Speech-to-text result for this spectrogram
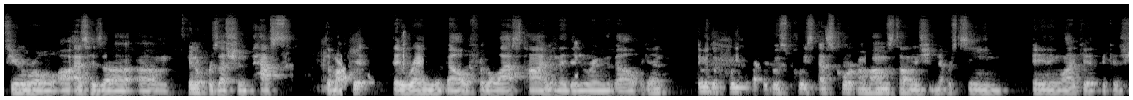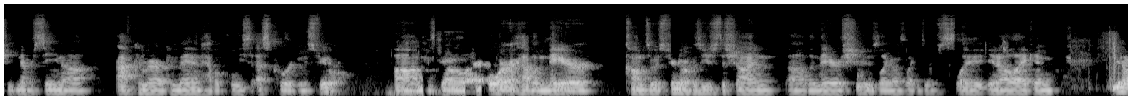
funeral, uh, as his uh, um, funeral procession passed the market. They rang the bell for the last time, and they didn't ring the bell again. It was a police. It was police escort. My mom was telling me she'd never seen anything like it because she'd never seen a African American man have a police escort in his funeral. Um, so, or have a mayor come to his funeral because he used to shine uh, the mayor's shoes. Like I was like, to slay, you know, like, and, you know,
